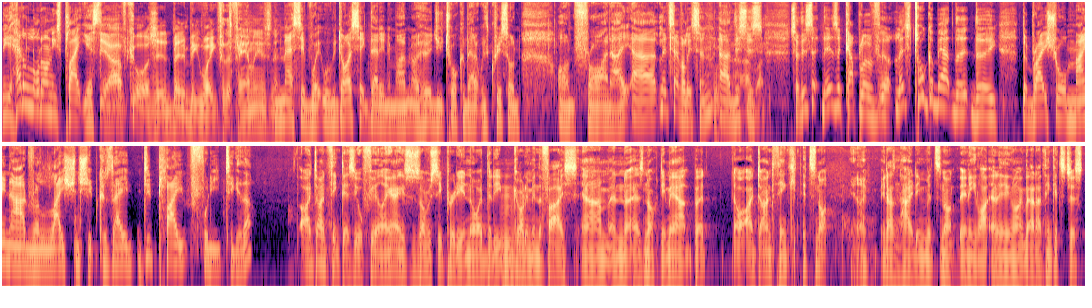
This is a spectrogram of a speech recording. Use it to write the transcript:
He had a lot on his plate yesterday. Yeah, of course. It's been a big week for the family, isn't it? Massive week. We'll dissect that in a moment. I heard you talk about it with Chris on on Friday. Uh, let's have a listen. Uh, this is one. so. This there's a couple of. Uh, let's talk about the the the Brayshaw Maynard relationship because they did play footy together. I don't think there's ill feeling. Angus is obviously pretty annoyed that he got him in the face um, and has knocked him out, but I don't think it's not. You know, he doesn't hate him. It's not any like anything like that. I think it's just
